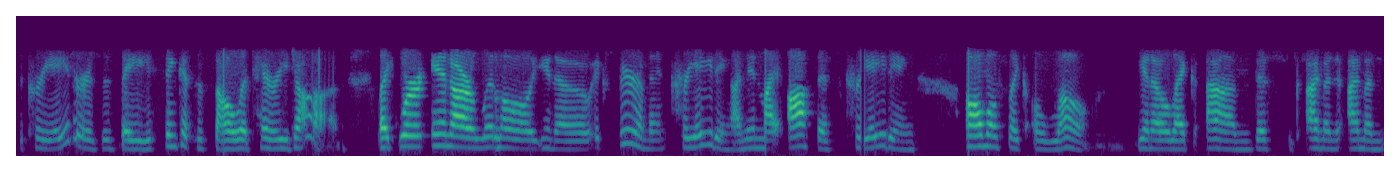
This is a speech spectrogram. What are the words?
the creators is they think it's a solitary job like we're in our little, you know, experiment creating. I'm in my office creating almost like alone. You know, like um this I'm an I'm an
